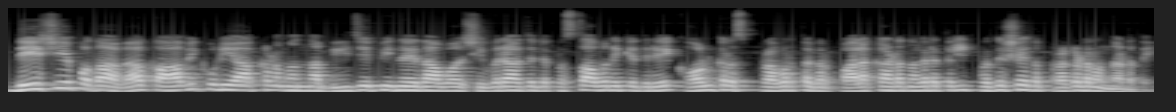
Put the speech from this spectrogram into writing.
ദേശീയ പതാക കാവിക്കൊടിയാക്കണമെന്ന ബി ജെ പി നേതാവ് ശിവരാജന്റെ പ്രസ്താവനയ്ക്കെതിരെ കോൺഗ്രസ് പ്രവർത്തകർ പാലക്കാട് നഗരത്തിൽ പ്രതിഷേധ പ്രകടനം നടത്തി.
